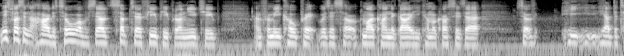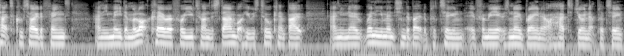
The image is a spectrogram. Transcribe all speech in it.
this wasn't that hard at all. Obviously, I'd sub to a few people on YouTube, and for me, Culprit was a sort of my kind of guy. He come across as a sort of he he had the tactical side of things, and he made them a lot clearer for you to understand what he was talking about. And you know, when he mentioned about the platoon, it, for me, it was no brainer. I had to join that platoon.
